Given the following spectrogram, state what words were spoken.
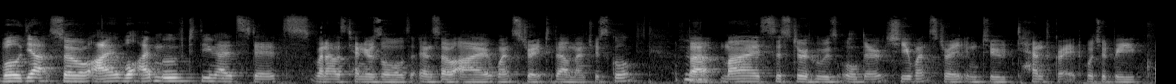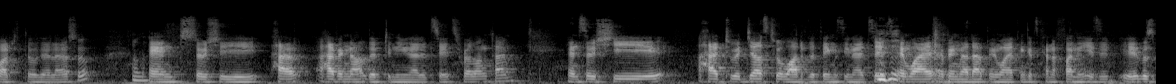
well, yeah. So I well, I moved to the United States when I was ten years old, and so I went straight to the elementary school. But my sister, who's older, she went straight into tenth grade, which would be cuarto de la ESO. Oh. And so she, ha- having not lived in the United States for a long time, and so she had to adjust to a lot of the things in the United States. and why I bring that up and why I think it's kind of funny is it, it was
